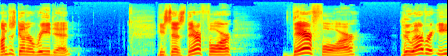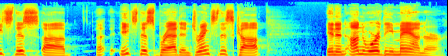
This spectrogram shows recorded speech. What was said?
I'm just going to read it. He says, Therefore, therefore, whoever eats this, uh, uh, eats this bread and drinks this cup in an unworthy manner,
